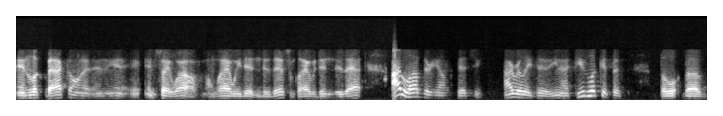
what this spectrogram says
and look back on it and and say, "Wow, I'm glad we didn't do this. I'm glad we didn't do that." I love their young pitching. I really do. You know, if you look at the the, the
